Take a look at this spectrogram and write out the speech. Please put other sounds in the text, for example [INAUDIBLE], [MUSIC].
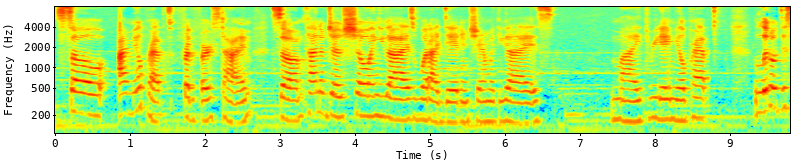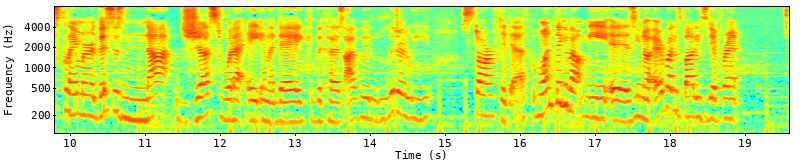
So I meal prepped for the first time. So I'm kind of just showing you guys what I did and sharing with you guys my three day meal prep. Little disclaimer, this is not just what I ate in a day because I would literally starve to death. One thing about me is, you know, everybody's body's different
